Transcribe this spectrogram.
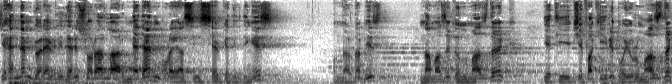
cehennem görevlileri sorarlar neden buraya siz sevk edildiniz? Onlar da biz namazı kılmazdık, yeti, şey, fakiri doyurmazdık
